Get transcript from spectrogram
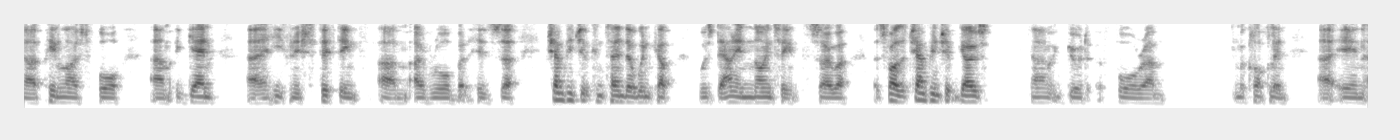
uh, penalised for. Um, again, uh, he finished 15th um, overall, but his uh, championship contender Whincup was down in 19th. So uh, as far as the championship goes, um, good for McLaughlin in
